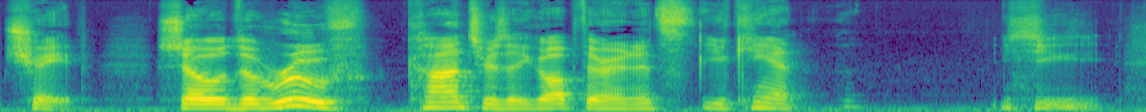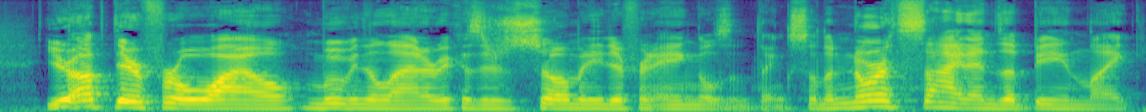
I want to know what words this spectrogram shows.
shape. So the roof contours that you go up there, and it's you can't. You, you're up there for a while moving the ladder because there's so many different angles and things. So the north side ends up being like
